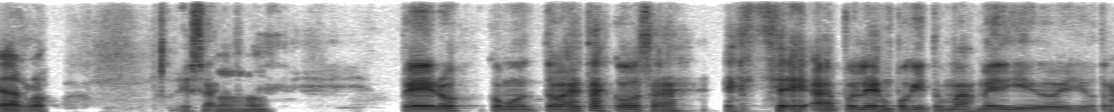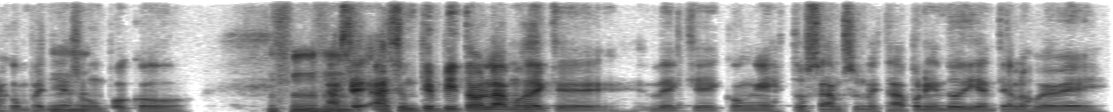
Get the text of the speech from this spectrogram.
agarró. Exacto. Pero como en todas estas cosas, este, Apple es un poquito más medido y otras compañías son un poco... hace, hace, un tiempito hablamos de que, de que con esto Samsung le estaba poniendo diente a los bebés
